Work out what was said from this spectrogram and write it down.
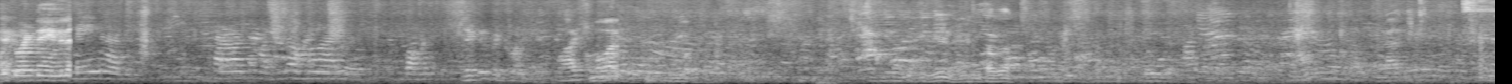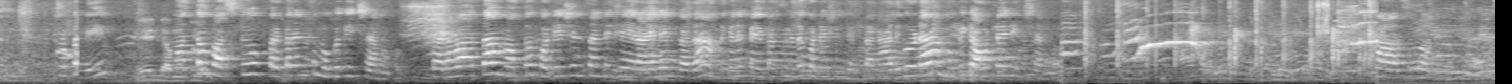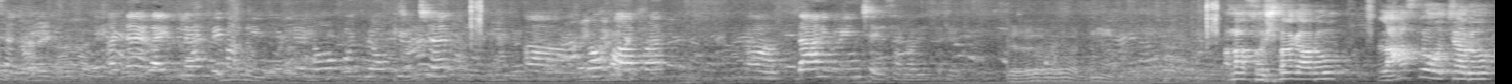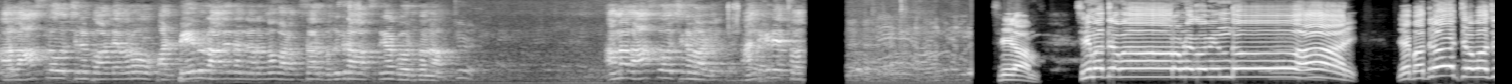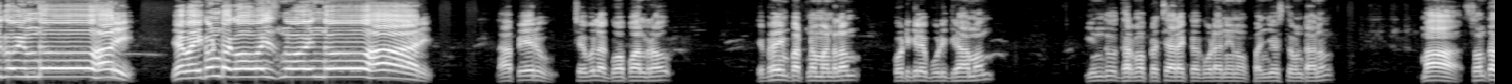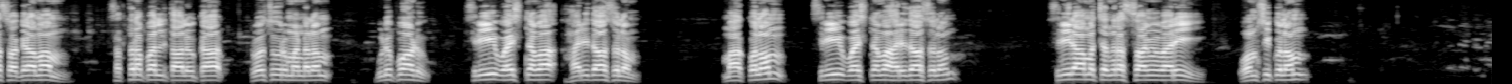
ఎటువంటి ఇది అమ్మవారి మొత్తం ఫస్ట్ ప్రిఫరెన్స్ ముగ్గుకి ఇచ్చాను. తర్వాత మొత్తం కొటేషన్స్ అంటే రాయలేం కదా అందుకనే పేపర్స్ మీద కొటేషన్ చెప్పాను అది కూడా ముగ్గుకి అవుట్లైన్ ఇచ్చాను. కాజు అని వేసాను అంటే రైతులేంటి మనకి food no food no future no farmer దాని గురించి చేశాను. అది అమ్మ సుష్మా గారు లాస్ట్లో వచ్చారు. ఆ లాస్ట్లో వచ్చిన వాళ్ళు ఎవరో వాళ్ళ పేరు రాలేదన్నారమ్మ వాళ్ళు ఒకసారి ముందుకు రావాల్సిందిగా కోరుతున్నాం. అమ్మ లాస్ట్లో వచ్చిన వాళ్ళు. అందుకనే శ్రీరామ్. శ్రీమద్ రమారమణ గోవిందో హారి. జయ భద్రాచలవాసు గోవిందో హారి. జయ వైకుంఠ గోవిందో హారి. నా పేరు చెవుల గోపాలరావు ఇబ్రహీంపట్నం మండలం కోటికిలపూడి గ్రామం. హిందూ ధర్మ ప్రచారక కూడా నేను పనిచేస్తూ ఉంటాను. మా సొంత స్వగ్రామం సత్తనపల్లి తాలూకా రోసూరు మండలం గుడిపాడు శ్రీ వైష్ణవ హరిదాసులం. మా కులం శ్రీ వైష్ణవ హరిదాసులం. శ్రీరామచంద్ర స్వామి వారి వంశీకులం.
